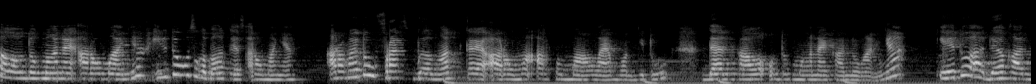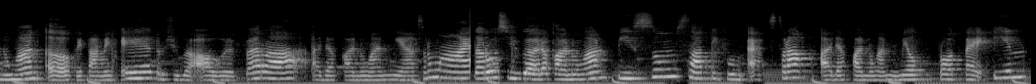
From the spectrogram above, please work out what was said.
kalau untuk mengenai aromanya, ini tuh aku suka banget ya aromanya. Aromanya tuh fresh banget, kayak aroma aroma lemon gitu. Dan kalau untuk mengenai kandungannya, ini tuh ada kandungan uh, vitamin E, terus juga aloe vera, ada kandungan niacinamide, terus juga ada kandungan pisum sativum extract, ada kandungan milk protein,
